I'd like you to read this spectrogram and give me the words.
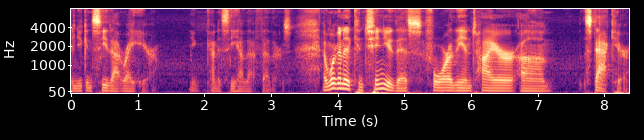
and you can see that right here. You can kind of see how that feathers. And we're going to continue this for the entire um, stack here.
